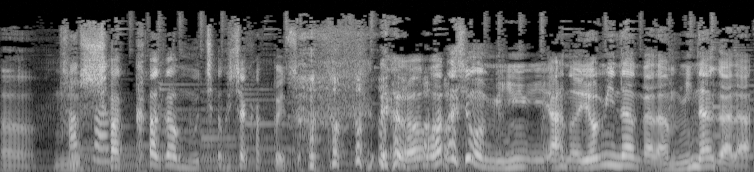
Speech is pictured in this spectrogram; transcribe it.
うん。武者家がむちゃくちゃかっこいいですよ。だから私もみあの読みながら見ながら、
